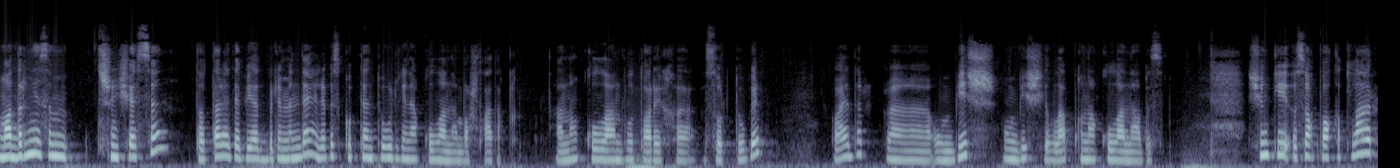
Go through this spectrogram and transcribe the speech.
модернизм төшенчәсен татар әдәбият белемендә әле без күптән түгел генә куллана башладык. Аның кулланылу тарихы зур түгел. Кайдыр 15-15 еллап кына кулланабыз. Чөнки озак вакытлар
